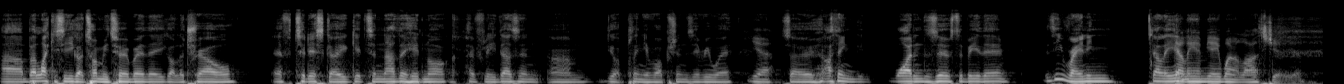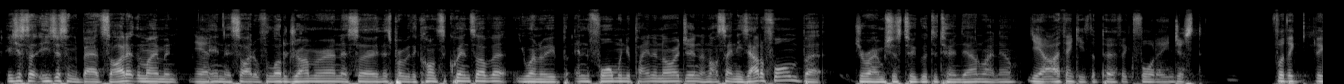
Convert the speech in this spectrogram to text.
Uh, but like you said, you got Tommy Turbo there, you got Latrell. If Tedesco gets another head knock, hopefully he doesn't. Um, you got plenty of options everywhere. yeah. So I think Wighton deserves to be there. Is he reigning Dally M? Dalian, yeah, he won it last year. Yeah. He's just a, he's just on the bad side at the moment, Yeah. and a side with a lot of drama around it. So that's probably the consequence of it. You want to be in form when you're playing in Origin. I'm not saying he's out of form, but Jerome's just too good to turn down right now. Yeah, I think he's the perfect 14. Just for the the,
